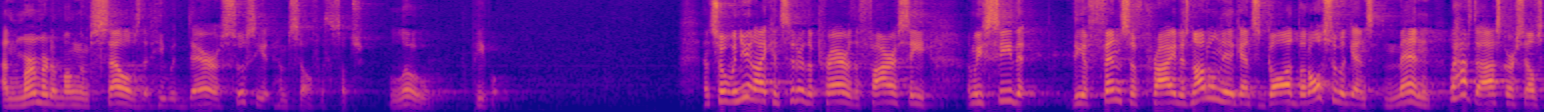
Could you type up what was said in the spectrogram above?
and murmured among themselves that he would dare associate himself with such low people. And so when you and I consider the prayer of the Pharisee, and we see that the offense of pride is not only against God, but also against men, we have to ask ourselves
